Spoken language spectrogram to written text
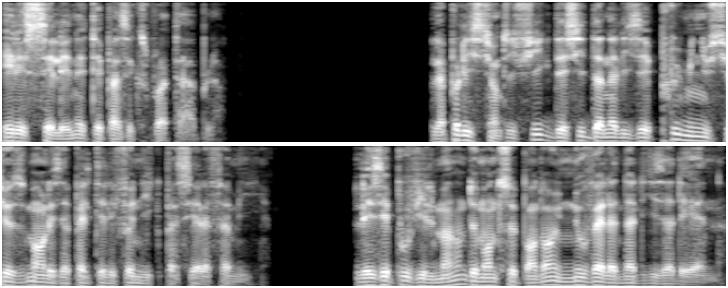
Et les scellés n'étaient pas exploitables. La police scientifique décide d'analyser plus minutieusement les appels téléphoniques passés à la famille. Les époux Villemain demandent cependant une nouvelle analyse ADN.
